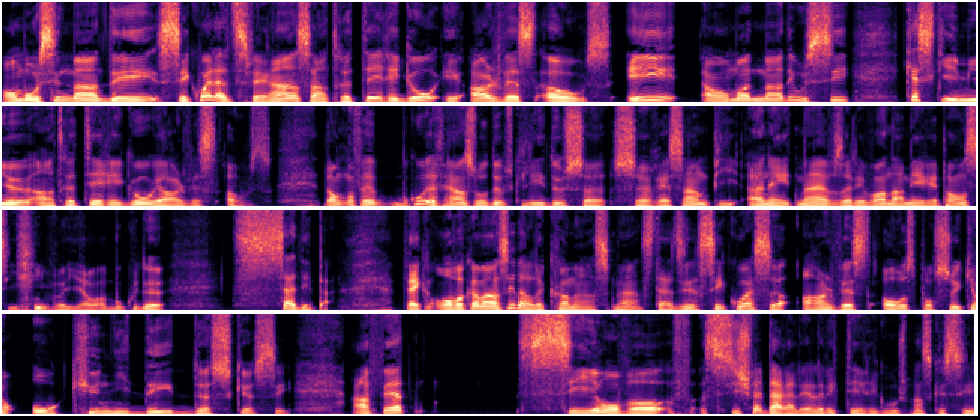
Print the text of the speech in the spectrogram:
on m'a aussi demandé, c'est quoi la différence entre Terrego et Harvest Host? Et on m'a demandé aussi qu'est-ce qui est mieux entre Terrego et Harvest House? Donc, on fait beaucoup de références aux deux parce que les deux se, ressemblent. Puis, honnêtement, vous allez voir dans mes réponses, il va y avoir beaucoup de ça dépend. Fait qu'on va commencer par le commencement, c'est-à-dire c'est quoi ça Harvest House pour ceux qui n'ont aucune idée de ce que c'est? En fait, si on va, si je fais le parallèle avec Terrego, je pense que c'est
